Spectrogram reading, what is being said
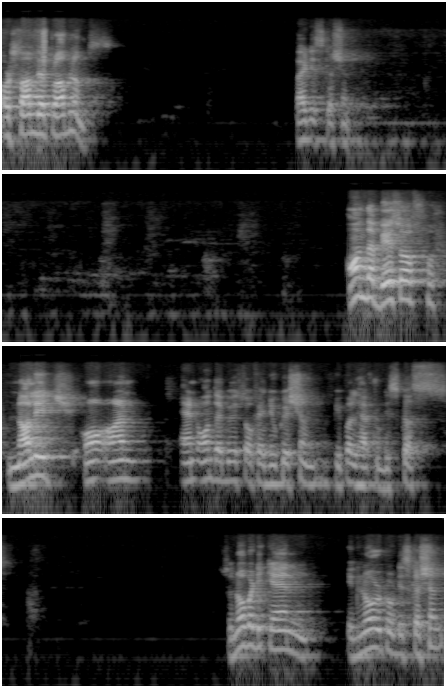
or solve their problems by discussion. On the base of knowledge on and on the base of education, people have to discuss. So nobody can ignore to discussion.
